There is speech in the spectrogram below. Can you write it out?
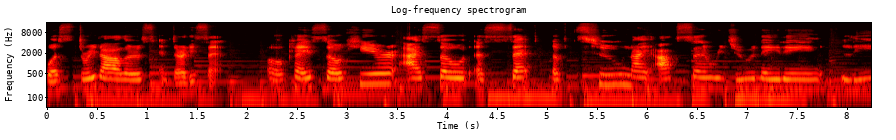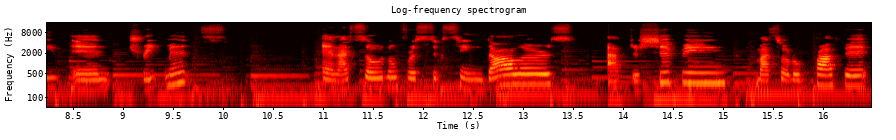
was $3.30. Okay, so here I sold a set of two Nioxin rejuvenating leave-in treatments, and I sold them for $16. After shipping, my total profit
